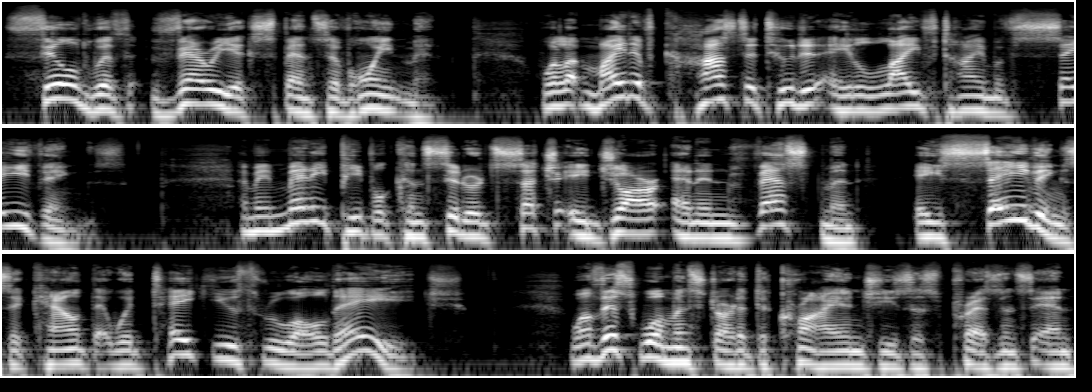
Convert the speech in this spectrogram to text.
filled with very expensive ointment. Well, it might have constituted a lifetime of savings. I mean, many people considered such a jar an investment a savings account that would take you through old age. Well, this woman started to cry in Jesus' presence, and,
